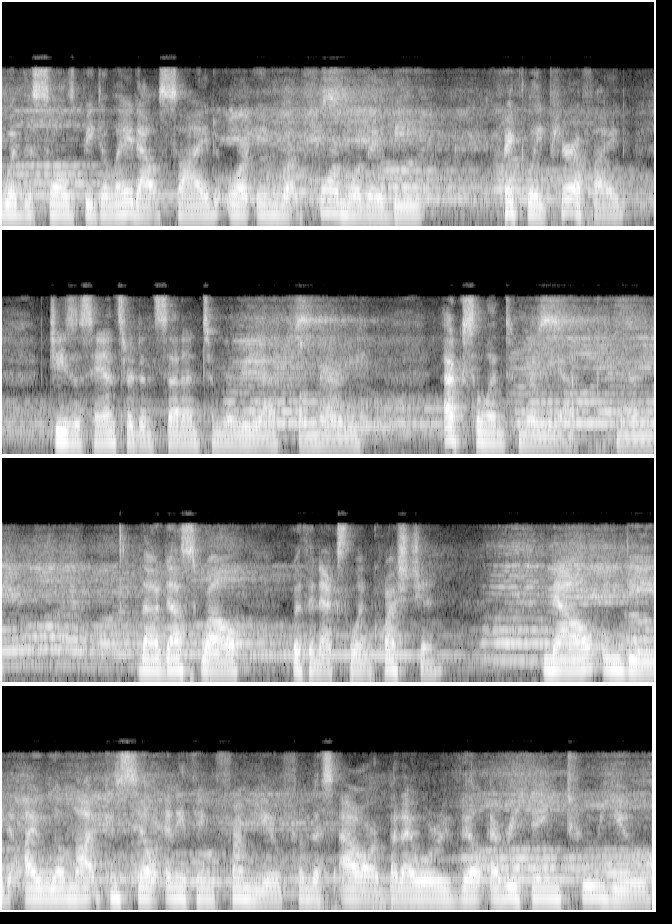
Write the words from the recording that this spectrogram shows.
would the souls be delayed outside, or in what form will they be quickly purified? Jesus answered and said unto Maria, or Mary, Excellent Maria, Mary, thou dost well with an excellent question. Now, indeed, I will not conceal anything from you from this hour, but I will reveal everything to you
